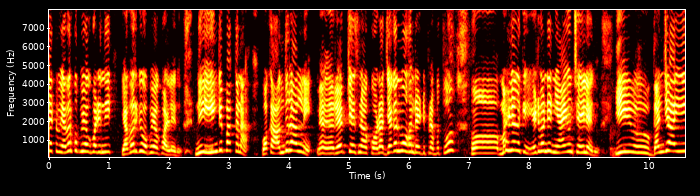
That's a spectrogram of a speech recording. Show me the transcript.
చట్టం ఎవరికి ఉపయోగపడింది? ఎవరికి ఉపయోగపడలేదు. నీ ఇంటి పక్కన ఒక అందురాల్ని రేపు రేప్ చేసినా కూడా జగన్మోహన్ రెడ్డి ప్రభుత్వం మహిళలకి ఎటువంటి న్యాయం చేయలేదు. ఈ గంజాయి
